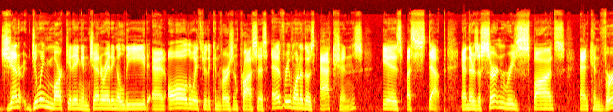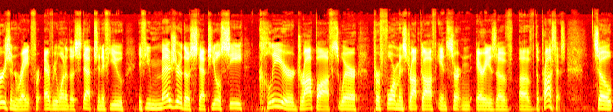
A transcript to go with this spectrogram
Gener- doing marketing and generating a lead and all the way through the conversion process, every one of those actions is a step. And there's a certain response and conversion rate for every one of those steps. And if you if you measure those steps, you'll see clear drop-offs where performance dropped off in certain areas of of the process. So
